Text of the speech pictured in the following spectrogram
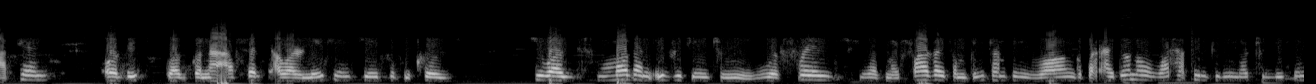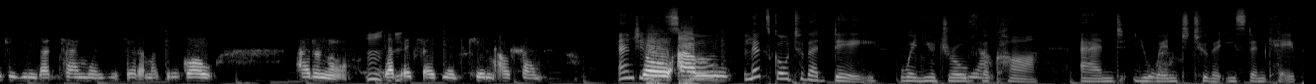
happen or this was going to affect our relationship because he was more than everything to me. We were friends. He was my father if I'm doing something wrong. But I don't know what happened to me not to listen to him that time when he said I mustn't go. I don't know Mm, what excitement came out from. Angie, So, let's, go, um, let's go to that day when you drove Yeah. the car and you went to the Eastern Cape.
